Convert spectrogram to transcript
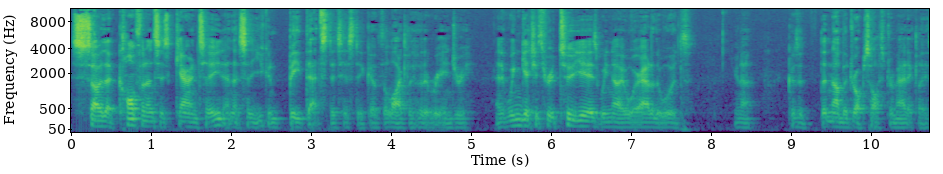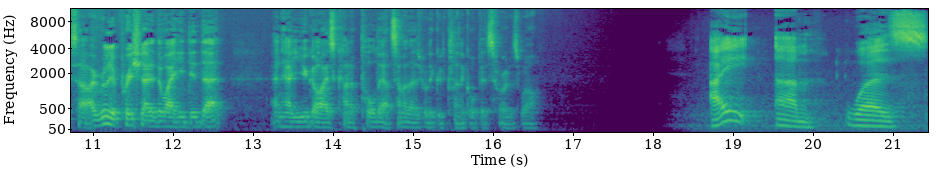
so that confidence is guaranteed, and that so that you can beat that statistic of the likelihood of re-injury. And if we can get you through two years, we know we're out of the woods, you know, because the number drops off dramatically. So I really appreciated the way he did that, and how you guys kind of pulled out some of those really good clinical bits for it as well. I um, was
